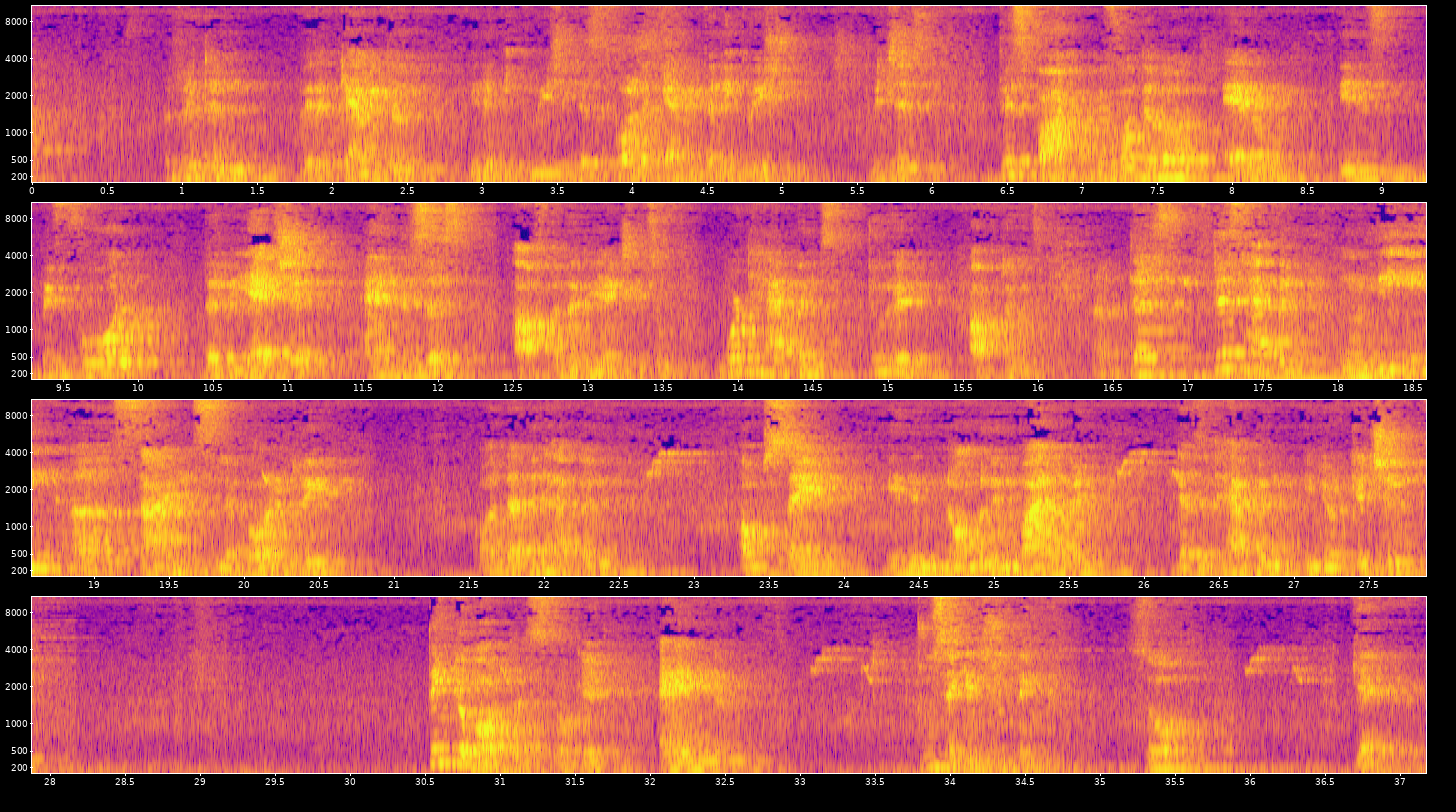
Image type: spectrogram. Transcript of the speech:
written with a chemical you know, equation. This is called a chemical equation, which is this part before the arrow is before the reaction and this is after the reaction. So what happens to it afterwards? Now, does this happen only in a science laboratory or does it happen outside in a normal environment? Does it happen in your kitchen? Think about this, okay? And two seconds to think. So,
